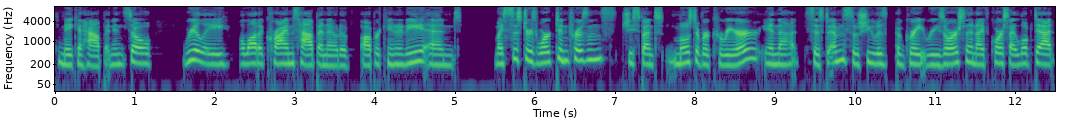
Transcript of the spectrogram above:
to make it happen. And so, really, a lot of crimes happen out of opportunity. And my sister's worked in prisons. She spent most of her career in that system. So she was a great resource. And I, of course, I looked at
